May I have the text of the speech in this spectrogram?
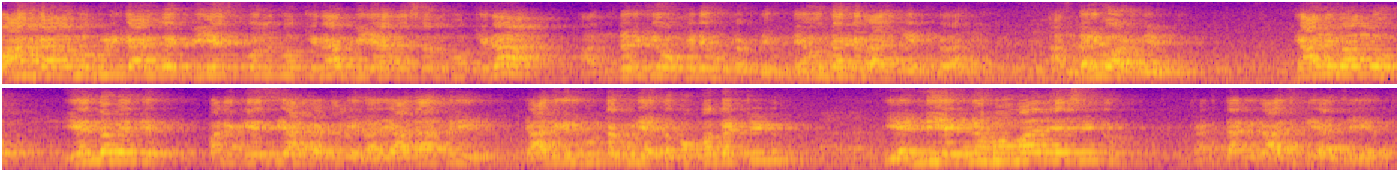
మాంకాలమ్మ గుడి కాడికి పోయి బిఎస్ వాళ్ళు మొక్కినా బీఆర్ఎస్ వాళ్ళు మొక్కినా అందరికీ ఒక్కడే ఉంటాడు దేవుడు. దేవుని దగ్గర రాజకీయం ఉంటుందా అందరి వాడు దేవుడు. కానీ వాళ్ళు ఏందో మేము మన కేసీఆర్ కట్టలేదా? యాదాద్రి యాదగిరి గుంట గుడి ఎంత గొప్ప కట్టిండు? ఎన్ని యజ్ఞ హోమాలు చేసిండు కానీ దాన్ని రాజకీయాలు చేయొద్దు.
